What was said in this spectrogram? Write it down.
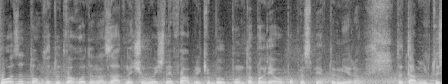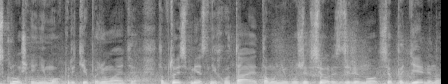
Поза том году, два года назад, на чулочной фабрике был пункт обогрева по проспекту Мира. Да там никто из Крошни не мог прийти, понимаете? Там, то есть мест не хватает, там у них уже все разделено, все поделено.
